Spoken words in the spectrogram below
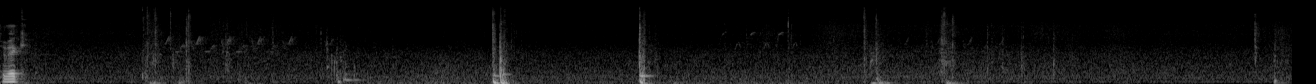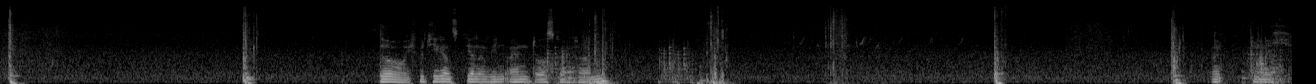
Geh weg. So, ich würde hier ganz gerne irgendwie einen Ein- und Ausgang haben. Nein, nicht.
